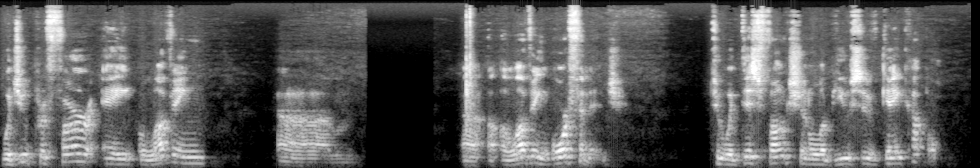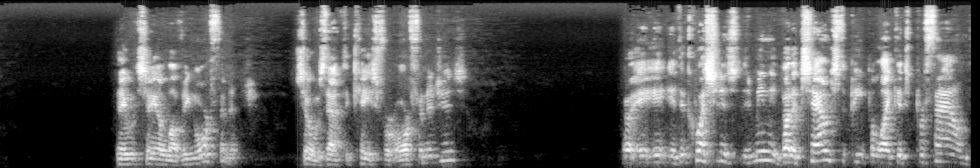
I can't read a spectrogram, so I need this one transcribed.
Would you prefer a loving um, a loving orphanage to a dysfunctional, abusive gay couple? They would say a loving orphanage. So is that the case for orphanages? It, it, the question is meaning, but it sounds to people like it's profound.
